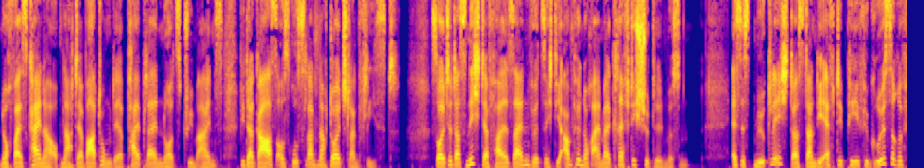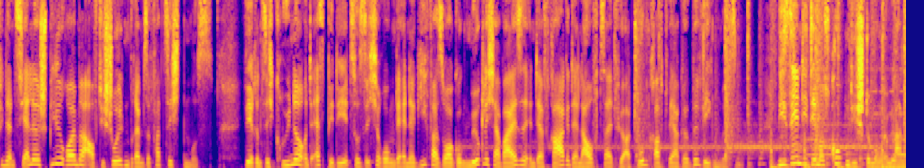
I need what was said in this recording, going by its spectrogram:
Noch weiß keiner, ob nach der Wartung der Pipeline Nord Stream 1 wieder Gas aus Russland nach Deutschland fließt. Sollte das nicht der Fall sein, wird sich die Ampel noch einmal kräftig schütteln müssen. Es ist möglich, dass dann die FDP für größere finanzielle Spielräume auf die Schuldenbremse verzichten muss, während sich Grüne und SPD zur Sicherung der Energieversorgung möglicherweise in der Frage der Laufzeit für Atomkraftwerke bewegen müssen. Wie sehen die Demoskopen die Stimmung im Land?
